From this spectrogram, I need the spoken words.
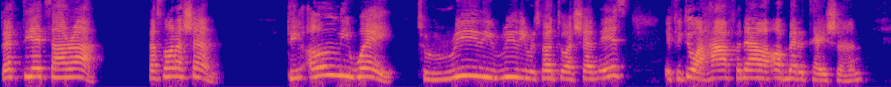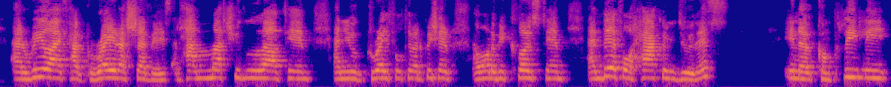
That's the Yetzer Hara. That's not Hashem. The only way to really, really return to Hashem is if you do a half an hour of meditation and realize how great Hashem is and how much you love Him and you're grateful to Him and appreciate Him and want to be close to Him, and therefore, how can you do this in a completely,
